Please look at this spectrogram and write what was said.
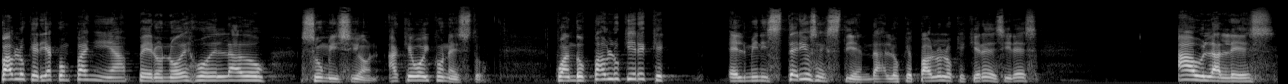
Pablo quería compañía, pero no dejó de lado su misión. ¿A qué voy con esto? Cuando Pablo quiere que el ministerio se extienda, lo que Pablo lo que quiere decir es, háblales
